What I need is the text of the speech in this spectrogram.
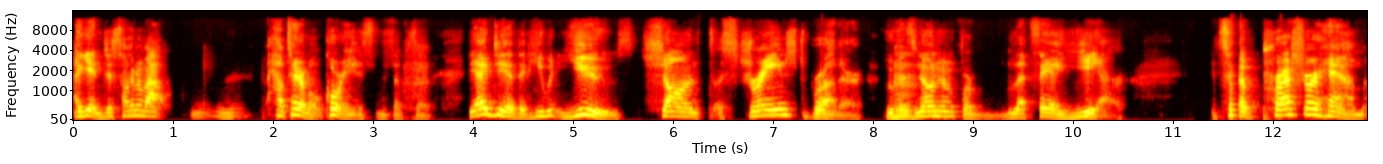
again, just talking about how terrible Corey is in this episode. The idea that he would use Sean's estranged brother who has mm-hmm. known him for let's say a year to pressure him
